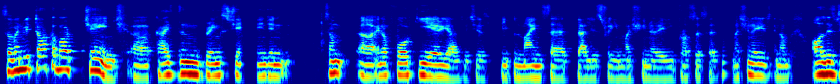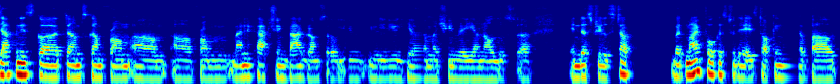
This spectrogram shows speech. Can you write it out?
So when we talk about change, uh, Kaizen brings change in some uh, you know four key areas which is people mindset value stream machinery processes. Machineries you know all these japanese terms come from um, uh, from manufacturing background. So you you'll, you'll hear machinery and all those uh, industrial stuff. But my focus today is talking about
